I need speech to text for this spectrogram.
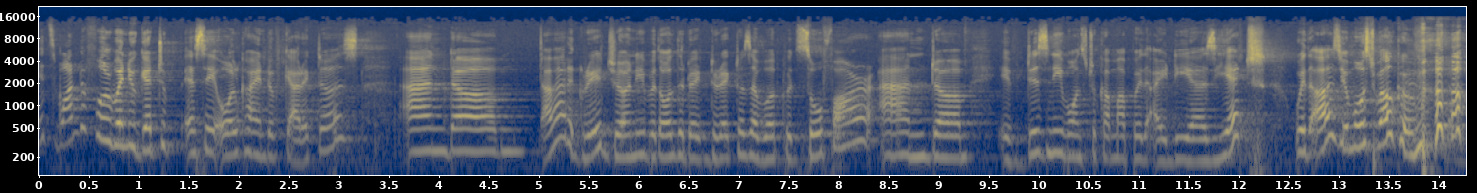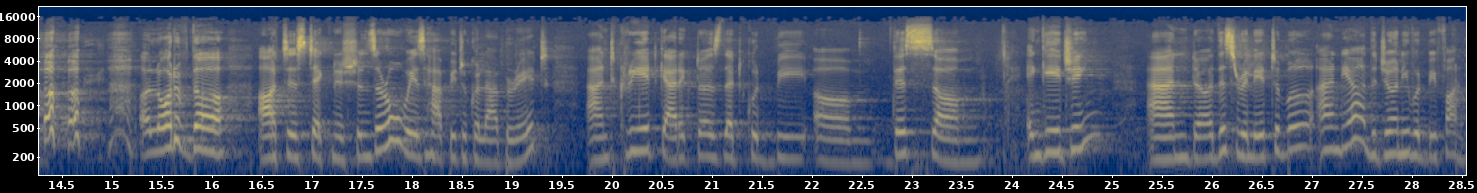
It's wonderful when you get to essay all kind of characters. And um, I've had a great journey with all the directors I've worked with so far. And um, if Disney wants to come up with ideas yet with us, you're most welcome. a lot of the artists, technicians are always happy to collaborate and create characters that could be um, this um, engaging and uh, this relatable. And yeah, the journey would be fun.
